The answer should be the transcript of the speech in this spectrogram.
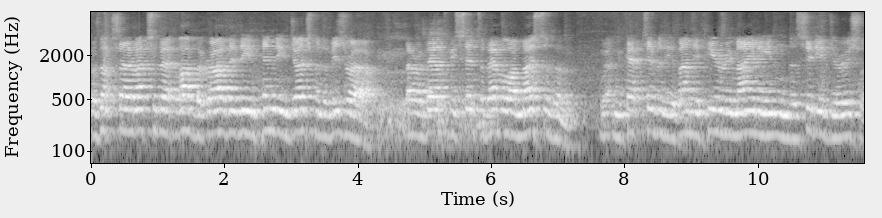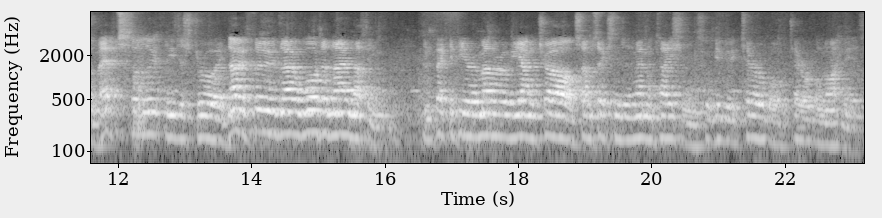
was not so much about love, but rather the impending judgment of Israel. They were about to be sent to Babylon, most of them were in captivity, of only a few remaining in the city of Jerusalem, absolutely destroyed. No food, no water, no nothing. In fact, if you're a mother of a young child, some sections in Lamentations will give you terrible, terrible nightmares.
